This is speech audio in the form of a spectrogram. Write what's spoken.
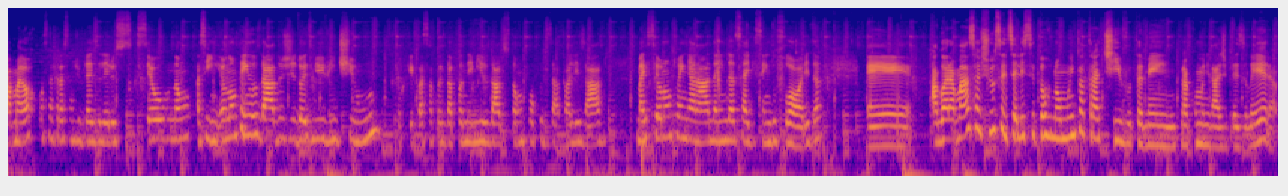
a maior concentração de brasileiros, se eu não. Assim, eu não tenho os dados de 2021, porque com essa coisa da pandemia os dados estão um pouco desatualizados. Mas se eu não estou enganada, ainda segue sendo Flórida. É, agora, Massachusetts ele se tornou muito atrativo também para a comunidade brasileira,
